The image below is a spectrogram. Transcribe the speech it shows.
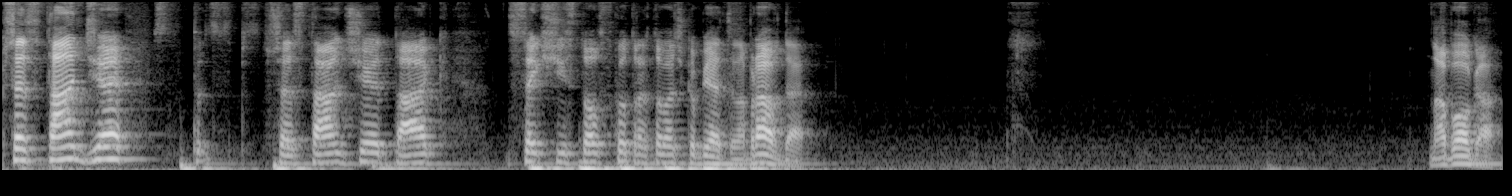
przestańcie, przestańcie tak seksistowsko traktować kobiety, naprawdę. Na Boga.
